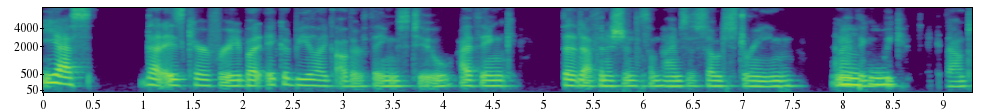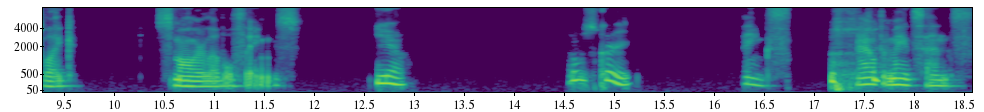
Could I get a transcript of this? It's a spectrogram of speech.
yes, that is carefree, but it could be like other things too. I think the definition sometimes is so extreme. And I think we Mhm. can take it down to like smaller level things. yeah that was great Thanks. I hope it made sense.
